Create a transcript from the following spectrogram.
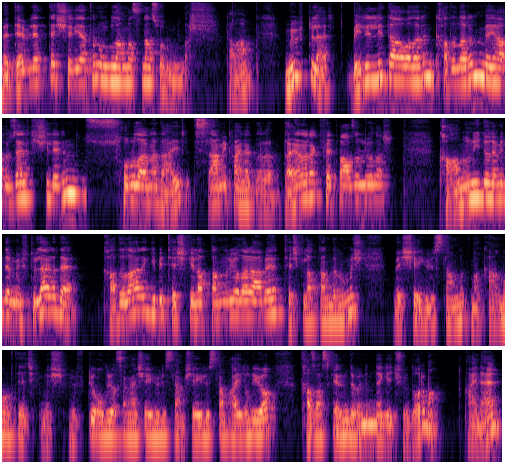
ve devlette şeriatın uygulanmasından sorumlular. Tamam. Müftüler belirli davaların kadıların veya özel kişilerin sorularına dair İslami kaynaklara dayanarak fetva hazırlıyorlar. Kanuni döneminde müftüler de kadılar gibi teşkilatlandırıyorlar abi. Teşkilatlandırılmış ve Şeyhülislamlık makamı ortaya çıkmış. Müftü oluyor sana Şeyhülislam. Şeyhülislam ayrılıyor. Kaz askerin de önüne geçiyor. Doğru mu? Aynen.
